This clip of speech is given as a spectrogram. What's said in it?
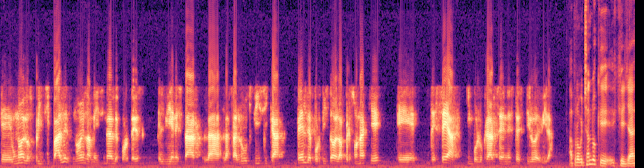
que uno de los principales, ¿no? En la medicina del deporte es el bienestar, la, la salud física del deportista o de la persona que desea involucrarse en este estilo de vida. Aprovechando que, ya,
